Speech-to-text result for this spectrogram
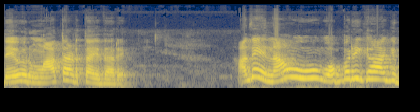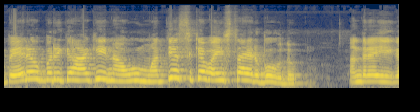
ದೇವರು ಮಾತಾಡ್ತಾ ಇದ್ದಾರೆ. ಅದೇ ನಾವು ಒಬ್ಬರಿಗಾಗಿ ಬೇರೆಯೊಬ್ಬರಿಗಾಗಿ ನಾವು ಮಧ್ಯಸ್ಥಿಕೆ ವಹಿಸ್ತಾ ಇರಬಹುದು. ಅಂದರೆ ಈಗ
